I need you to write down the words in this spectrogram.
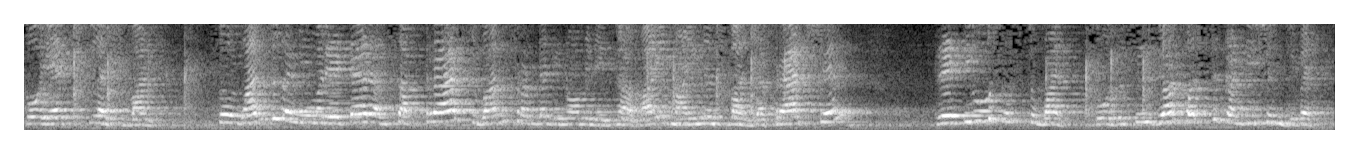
So x plus 1. So 1 to the numerator and subtract 1 from the denominator y minus 1. The fraction reduces to 1. So this is your first condition given.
